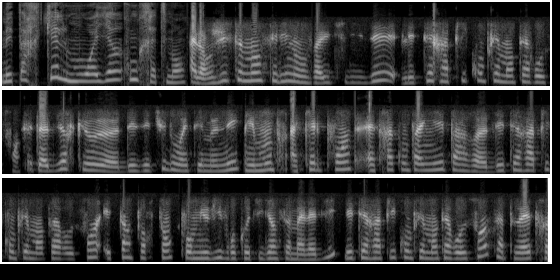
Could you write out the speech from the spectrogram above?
Mais par quels moyens concrètement? Alors, justement, Céline, on va utiliser les thérapies complémentaires aux soins. C'est-à-dire que des études ont été menées et montrent à quel point être accompagné par des thérapies complémentaires aux soins est important pour mieux vivre au quotidien sa maladie. Les thérapies complémentaires aux soins, ça peut être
